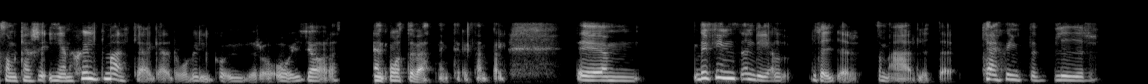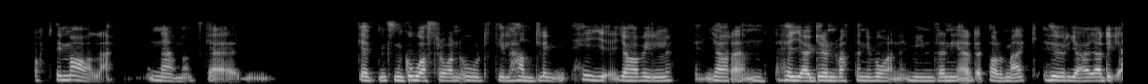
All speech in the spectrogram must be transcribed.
som kanske enskild markägare då vill gå ur och, och göra en återvätning till exempel. Det, mm, det finns en del grejer som är lite, kanske inte blir optimala när man ska, ska liksom gå från ord till handling. Hej, jag vill göra en, höja grundvattennivån i min dränerade torvmark. Hur gör jag det?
